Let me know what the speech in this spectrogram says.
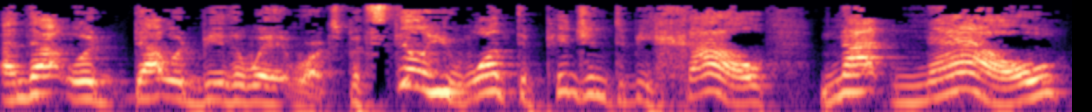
and that would that would be the way it works. But still, you want the pigeon to be chal, not now,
